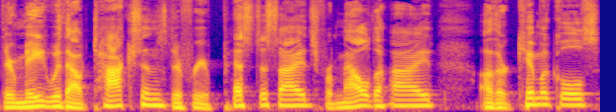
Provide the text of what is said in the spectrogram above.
They're made without toxins, they're free of pesticides, formaldehyde, other chemicals.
